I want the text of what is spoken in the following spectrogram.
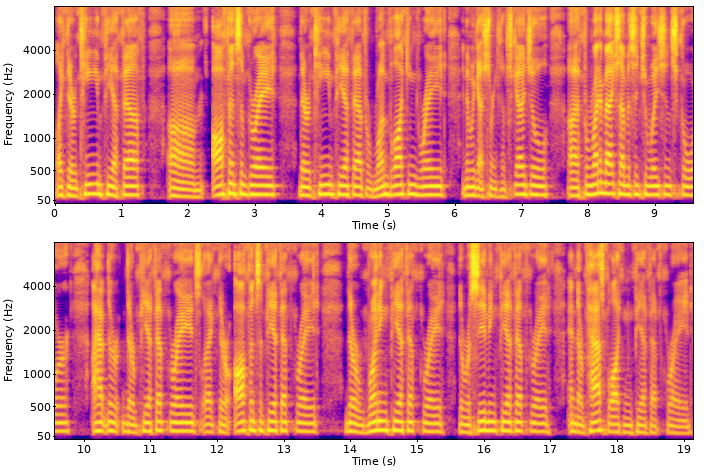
like their team PFF, um, offensive grade, their team PFF run blocking grade, and then we got strength of schedule. Uh, for running backs, I have a situation score. I have their, their PFF grades, like their offensive PFF grade, their running PFF grade, their receiving PFF grade, and their pass blocking PFF grade.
